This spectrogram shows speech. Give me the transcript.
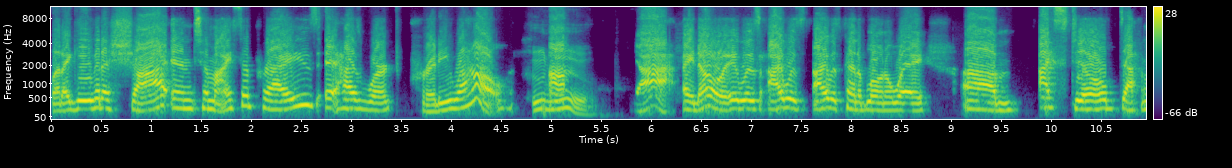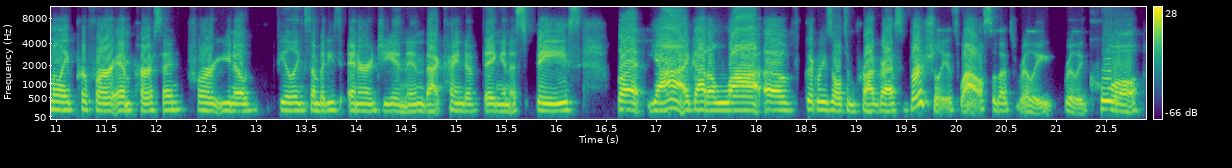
but I gave it a shot, and to my surprise, it has worked pretty well. Who uh, knew? Um, yeah, I know. It was. I was. I was kind of blown away. Um, I still definitely prefer in person for you know feeling somebody's energy and, and that kind of thing in a space. But yeah, I got a lot of good results and progress virtually as well. So that's really really cool.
